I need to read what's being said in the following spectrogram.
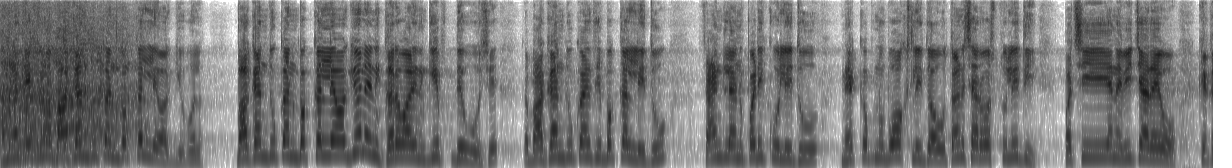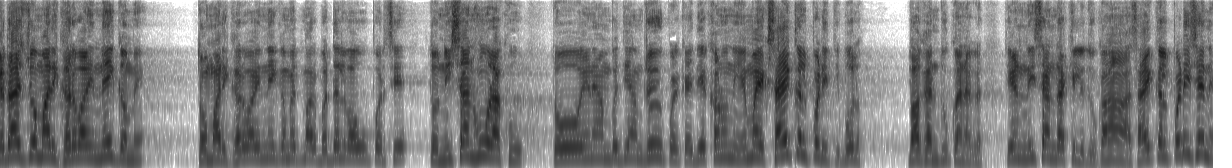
હમણાં એક જણો બાઘાન દુકાન બક્કલ લેવા ગયો, બોલો. બાઘાન દુકાન બક્કલ લેવા ગયો ને એની ઘરવાળીને ગિફ્ટ દેવું છે, તો બાઘાન દુકાનથી બક્કલ લીધું, ચાંદલાનું પડીકું લીધું મેકઅપનું બોક્સ લીધું, આવું ત્રણ ચાર વસ્તુ લીધી, પછી એને વિચાર આવ્યો કે કદાચ જો મારી ઘરવાળી નહીં ગમે, તો મારી ઘરવાળી નહીં ગમે તો મારે બદલવા ઉપર છે, તો નિશાન હું રાખવું તો એણે આમ બધી આમ જોયું, પણ કંઈ દેખાણું નહીં. એમાં એક સાયકલ પડી હતી, બોલો. બાઘાની દુકાન આગળ તેણે નિશાન રાખી લીધું કે હા, સાયકલ પડી છે ને,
